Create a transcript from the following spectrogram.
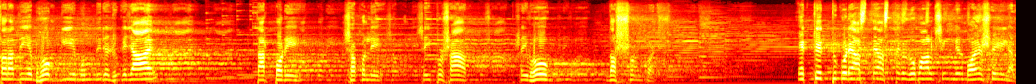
তলা দিয়ে ভোগ গিয়ে মন্দিরে ঢুকে যায়। তারপরে সকলে সেই প্রসাদ, সেই ভোগ দর্শন করে। একটু একটু করে আস্তে আস্তে করে গোপাল সিংহের বয়স হয়ে গেল।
